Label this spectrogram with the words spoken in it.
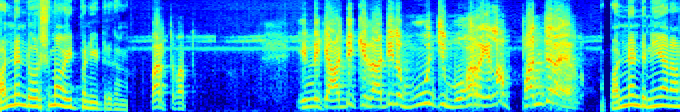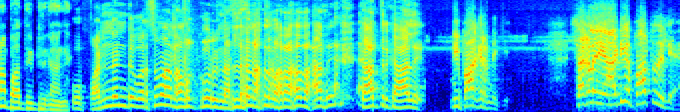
பன்னெண்டு வருஷமா வெயிட் பண்ணிட்டு இருக்காங்க. வரட்டு வரட்டு இன்னைக்கு அடிக்கிற அடியில மூஞ்சி முகரையெல்லாம் பஞ்சர் ஆயிரணும். பன்னெண்டு நீயா நானா பார்த்துக்கிட்டு இருக்காங்க. ஓ பன்னெண்டு வருஷமா நமக்கு ஒரு நல்ல நாள் வராதான்னு காத்திருக்க ஆளு. நீ பாக்குற இன்னைக்கு. சகல என் அடிய பார்த்தது இல்லையா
